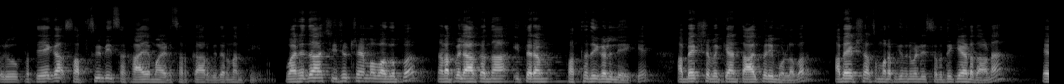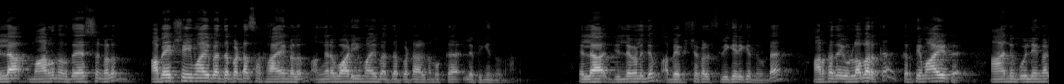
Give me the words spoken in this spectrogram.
ഒരു പ്രത്യേക സബ്സിഡി സഹായമായിട്ട് സർക്കാർ വിതരണം ചെയ്യുന്നു. വനിതാ ശിശുക്ഷേമ വകുപ്പ് നടപ്പിലാക്കുന്ന ഇത്തരം പദ്ധതികളിലേക്ക് അപേക്ഷ വയ്ക്കാൻ താല്പര്യമുള്ളവർ അപേക്ഷ സമർപ്പിക്കുന്നതിന് വേണ്ടി ശ്രദ്ധിക്കേണ്ടതാണ്. എല്ലാ മാർഗനിർദ്ദേശങ്ങളും അപേക്ഷയുമായി ബന്ധപ്പെട്ട സഹായങ്ങളും അംഗനവാടിയുമായി ബന്ധപ്പെട്ടാൽ നമുക്ക് ലഭിക്കുന്നതാണ്. എല്ലാ ജില്ലകളിലും അപേക്ഷകൾ സ്വീകരിക്കുന്നുണ്ട്. അർഹതയുള്ളവർക്ക് കൃത്യമായിട്ട് ആനുകൂല്യങ്ങൾ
